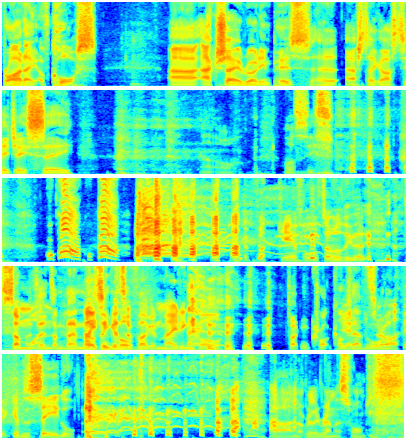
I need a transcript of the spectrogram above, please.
Friday, of course. Uh, Akshay wrote in, Pez, uh, hashtag AskTGC. Uh oh, what's this? Careful, someone will think that someone That's a thinks mating it's call. a fucking mating call. Fucking croc comes yeah, out of the that's water. right. I think it was a seagull. Ah, not really around the swamps.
